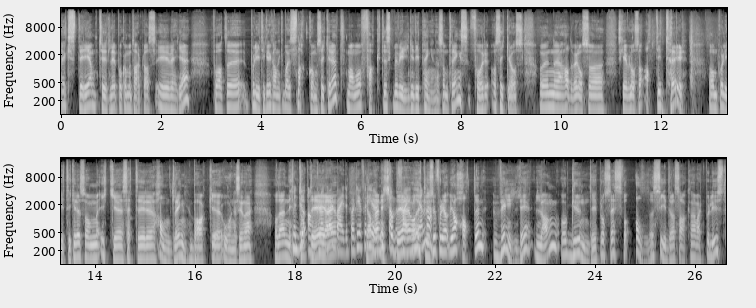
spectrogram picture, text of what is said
ekstremt tydelig på kommentarplass i VG på at eh, politikere kan ikke bare snakke om sikkerhet, man må faktisk bevilge de pengene som trengs for å sikre oss. Og Hun eh, hadde vel også, skrev vel også at de tør om politikere som ikke setter handling bak ordene sine. Og det er nettopp Men du anklager jeg, Arbeiderpartiet for ja, å gjøre den samme feilen igjen? da? Fordi Vi har hatt en veldig lang og grundig prosess hvor alle sider av saken har vært belyst.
